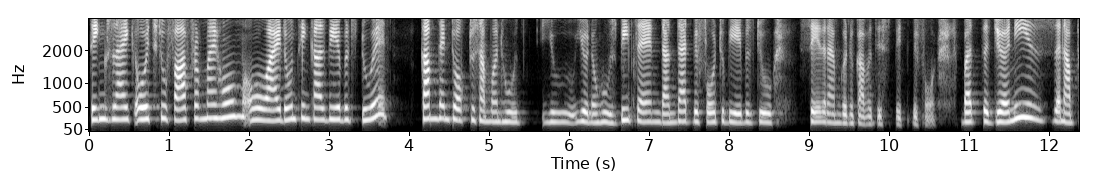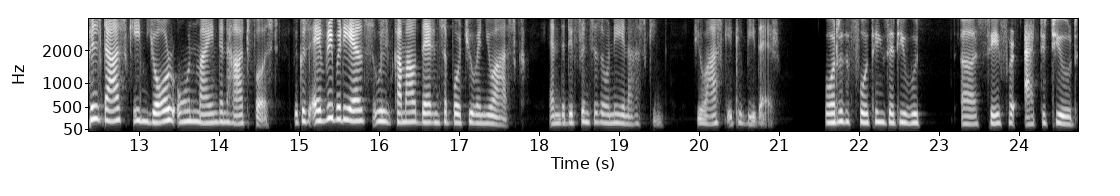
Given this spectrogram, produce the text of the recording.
Things like, oh, it's too far from my home. Oh, I don't think I'll be able to do it. Come then talk to someone who you you know who's been there and done that before to be able to say that i'm going to cover this bit before. But the journey is an uphill task in your own mind and heart first because everybody else will come out there and support you when you ask. And the difference is only in asking. If you ask it'll be there. What are the four things that you would uh, say for attitude?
